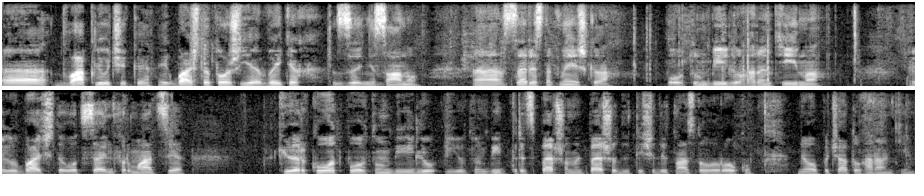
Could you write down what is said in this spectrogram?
Е, два ключики, як бачите, теж є витяг з Нісану. Е, сервісна книжка по автомобілю гарантійна. Як ви бачите, от вся інформація. QR-код по автомобілю і автомобіль 31.01.2019 року. В нього початок гарантії.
